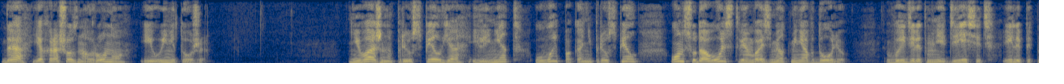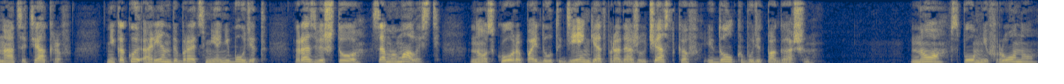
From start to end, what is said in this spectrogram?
Да, я хорошо знал Рону, и Уинни тоже. Неважно, преуспел я или нет, увы, пока не преуспел, он с удовольствием возьмет меня в долю — выделит мне 10 или 15 акров, никакой аренды брать с меня не будет, разве что самую малость, но скоро пойдут деньги от продажи участков, и долг будет погашен. Но, вспомнив Рону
